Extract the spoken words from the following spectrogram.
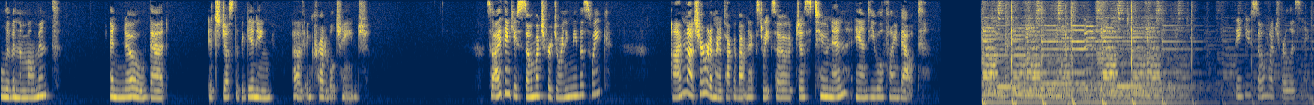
live in the moment, and know that it's just the beginning of incredible change. So, I thank you so much for joining me this week. I'm not sure what I'm going to talk about next week, so just tune in and you will find out. Thank you so much for listening.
